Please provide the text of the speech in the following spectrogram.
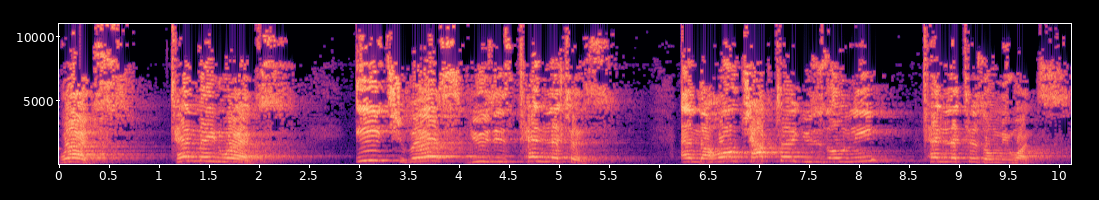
words, ten main words. Each verse uses ten letters. And the whole chapter uses only ten letters only once.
